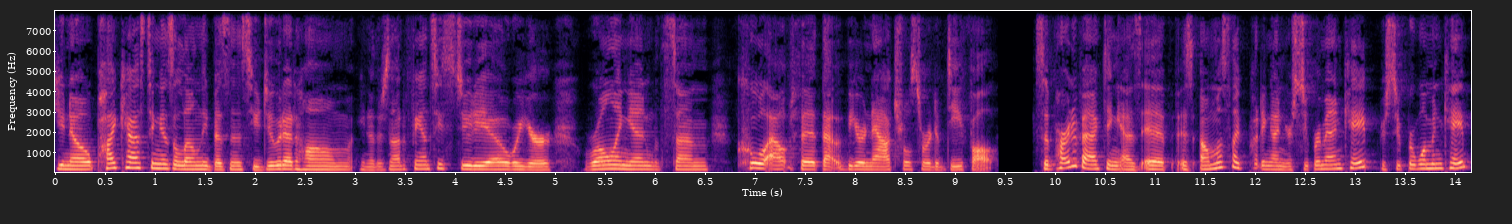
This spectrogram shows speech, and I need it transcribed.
You know, podcasting is a lonely business. You do it at home. You know, there's not a fancy studio where you're rolling in with some cool outfit. That would be your natural sort of default. So part of acting as if is almost like putting on your Superman cape, your Superwoman cape,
